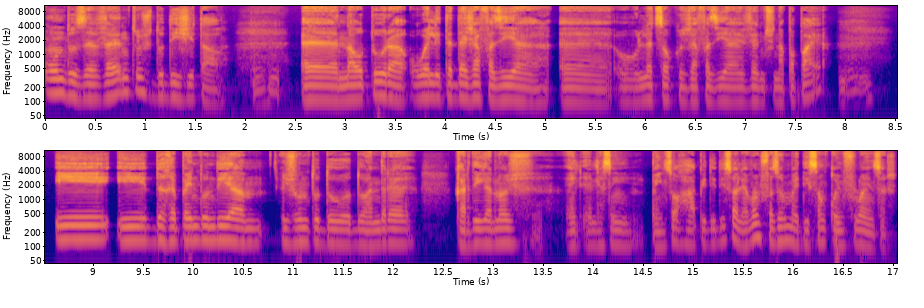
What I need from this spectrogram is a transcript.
um dos eventos do digital. Eh, na altura, o LTD já fazia, eh, o Let's Talk já fazia eventos na Papaya. E, e de repente, um dia, junto do, do André Cardiga, nós, ele, ele assim pensou rápido e disse: Olha, vamos fazer uma edição com influencers.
